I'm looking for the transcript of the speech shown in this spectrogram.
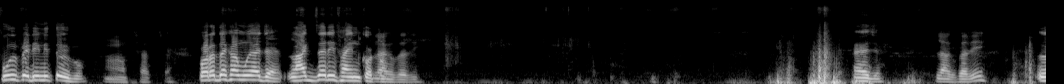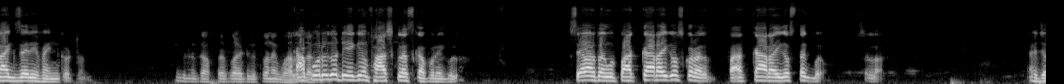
ফুল পেডি নিতে হইব। আচ্ছা আচ্ছা। পরে দেখা মুয়া যায় লাক্সারি ফাইন কটন লাক্সারি এই যে। লাক্সারি লাক্সারি ফাইন কটন এগুলো কাপড়ের কোয়ালিটি কিন্তু অনেক ভালো কাপড়। গটি একদম ফার্স্ট ক্লাস কাপড় এগুলো। সেলার থাকবে পাক্কা আড়াইগজ করা পাক্কা আড়াইগজ থাকবে সেলার। এই যে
